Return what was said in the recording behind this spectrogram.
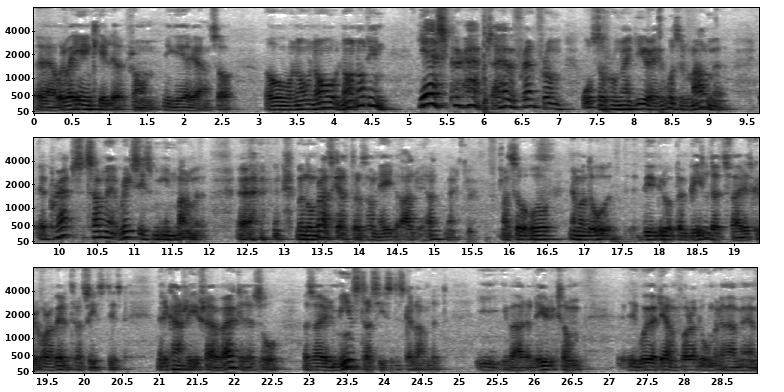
Eh, och det var en kille från Nigeria, han sa Oh no, no, no, nothing. Yes, perhaps. I have a friend from, also from Nigeria, he was in Malmö. Uh, perhaps some racism in Malmö. Eh, men de bara skrattade och sa nej, det har aldrig hänt mig. Alltså, och när man då bygger upp en bild att Sverige skulle vara väldigt rasistiskt när det kanske i själva verket är så att Sverige är det minst rasistiska landet i, i världen. Det är ju liksom, det går ju att jämföra då med det här med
